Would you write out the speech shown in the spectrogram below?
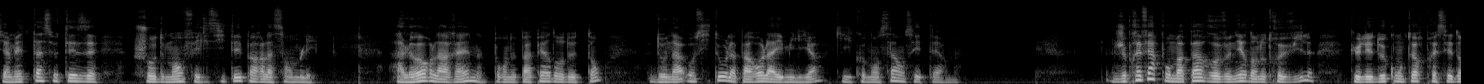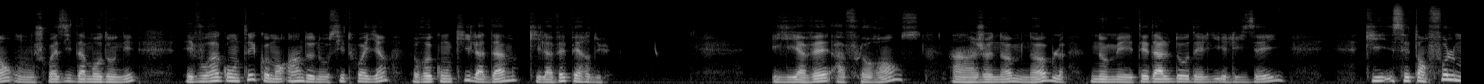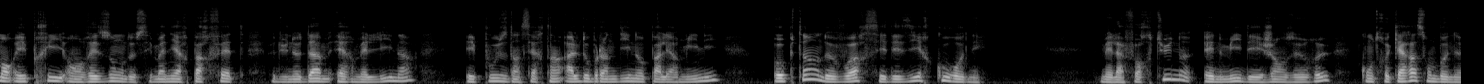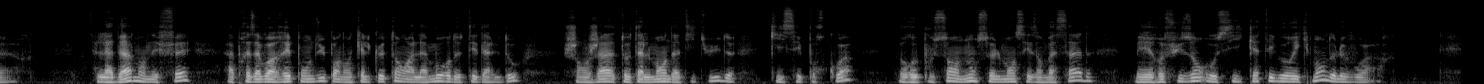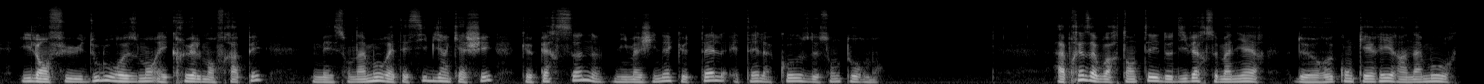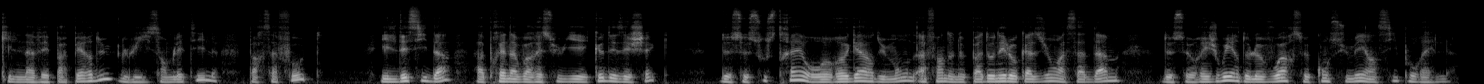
Se taisait, chaudement félicitée par l'assemblée. Alors la reine, pour ne pas perdre de temps, donna aussitôt la parole à Emilia, qui commença en ces termes. Je préfère pour ma part revenir dans notre ville, que les deux conteurs précédents ont choisi d'abandonner, et vous raconter comment un de nos citoyens reconquit la dame qu'il avait perdue. Il y avait à Florence un jeune homme noble nommé Tedaldo degli Elisei, qui, s'étant follement épris en raison de ses manières parfaites d'une dame Ermellina, épouse d'un certain Aldobrandino Palermini, obtint de voir ses désirs couronnés. Mais la fortune, ennemie des gens heureux, contrecarra son bonheur. La dame, en effet, après avoir répondu pendant quelque temps à l'amour de Tedaldo, changea totalement d'attitude, qui sait pourquoi, repoussant non seulement ses ambassades, mais refusant aussi catégoriquement de le voir. Il en fut douloureusement et cruellement frappé, mais son amour était si bien caché que personne n'imaginait que telle était la cause de son tourment. Après avoir tenté de diverses manières de reconquérir un amour qu'il n'avait pas perdu, lui semblait-il, par sa faute, il décida, après n'avoir essuyé que des échecs, de se soustraire au regard du monde afin de ne pas donner l'occasion à sa dame de se réjouir de le voir se consumer ainsi pour elle.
